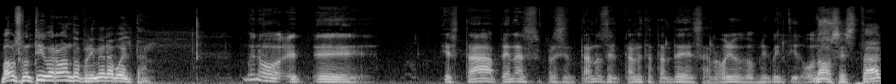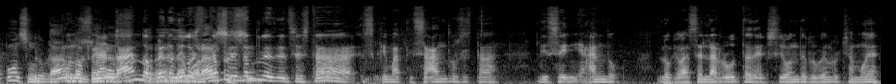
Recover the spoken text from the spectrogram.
vamos contigo Armando, primera vuelta. Bueno, eh, eh, está apenas presentándose el Plan Estatal de Desarrollo de 2022. No, se está consultando, consultando apenas, se está presentando, se está esquematizando, se está diseñando lo que va a ser la ruta de acción de Rubén Rochamoya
